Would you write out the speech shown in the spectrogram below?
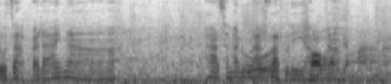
ตุจักรก็ได้นะพาฉันมาดูร้านสัตว์เลี้ยงชอบอยากว่ะเลี้ยงหมานะ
